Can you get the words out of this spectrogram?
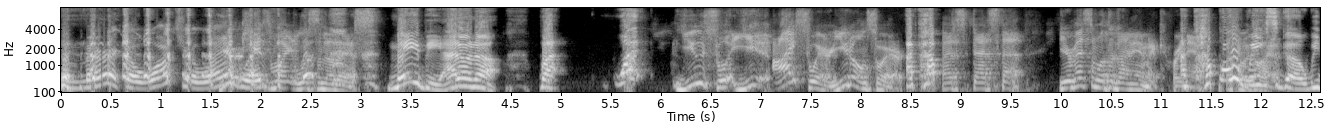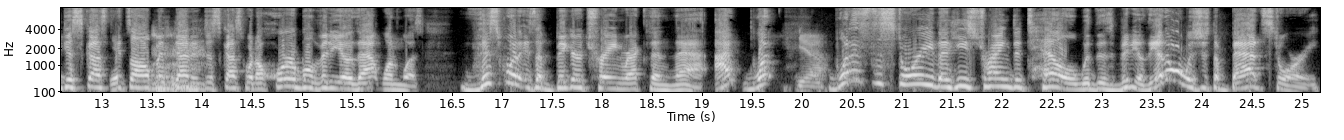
America, watch your language. Your kids might listen to this. Maybe I don't know, but what You swear. You, I swear. You don't swear. a couple That's that's that. You're messing with the dynamic right a now. A couple of weeks ago we discussed it's all been done and discussed what a horrible video that one was. This one is a bigger train wreck than that. I what Yeah. what is the story that he's trying to tell with this video? The other one was just a bad story.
